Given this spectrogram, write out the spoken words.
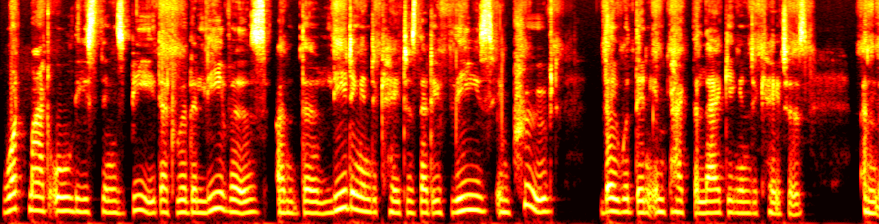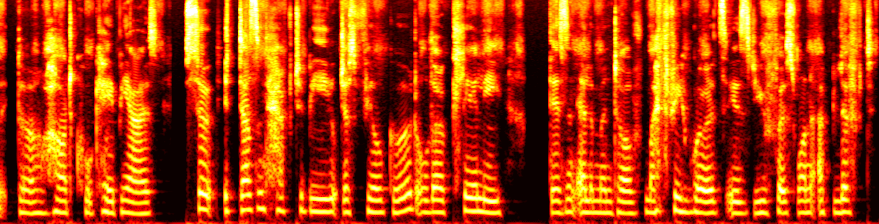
what might all these things be that were the levers and the leading indicators that if these improved, they would then impact the lagging indicators and the hardcore KPIs. So it doesn't have to be just feel good, although clearly there's an element of my three words is you first want to uplift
